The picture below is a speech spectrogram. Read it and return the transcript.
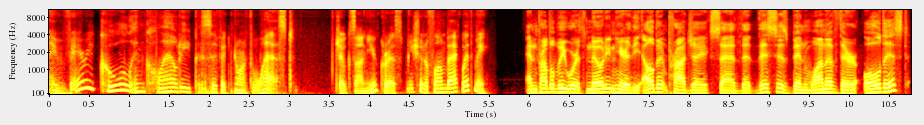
a very cool and cloudy Pacific Northwest. Joke's on you, Chris. You should have flown back with me. And probably worth noting here, the Element Project said that this has been one of their oldest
